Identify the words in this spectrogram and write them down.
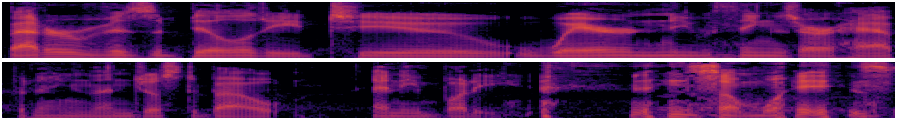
better visibility to where new things are happening than just about anybody in some ways.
